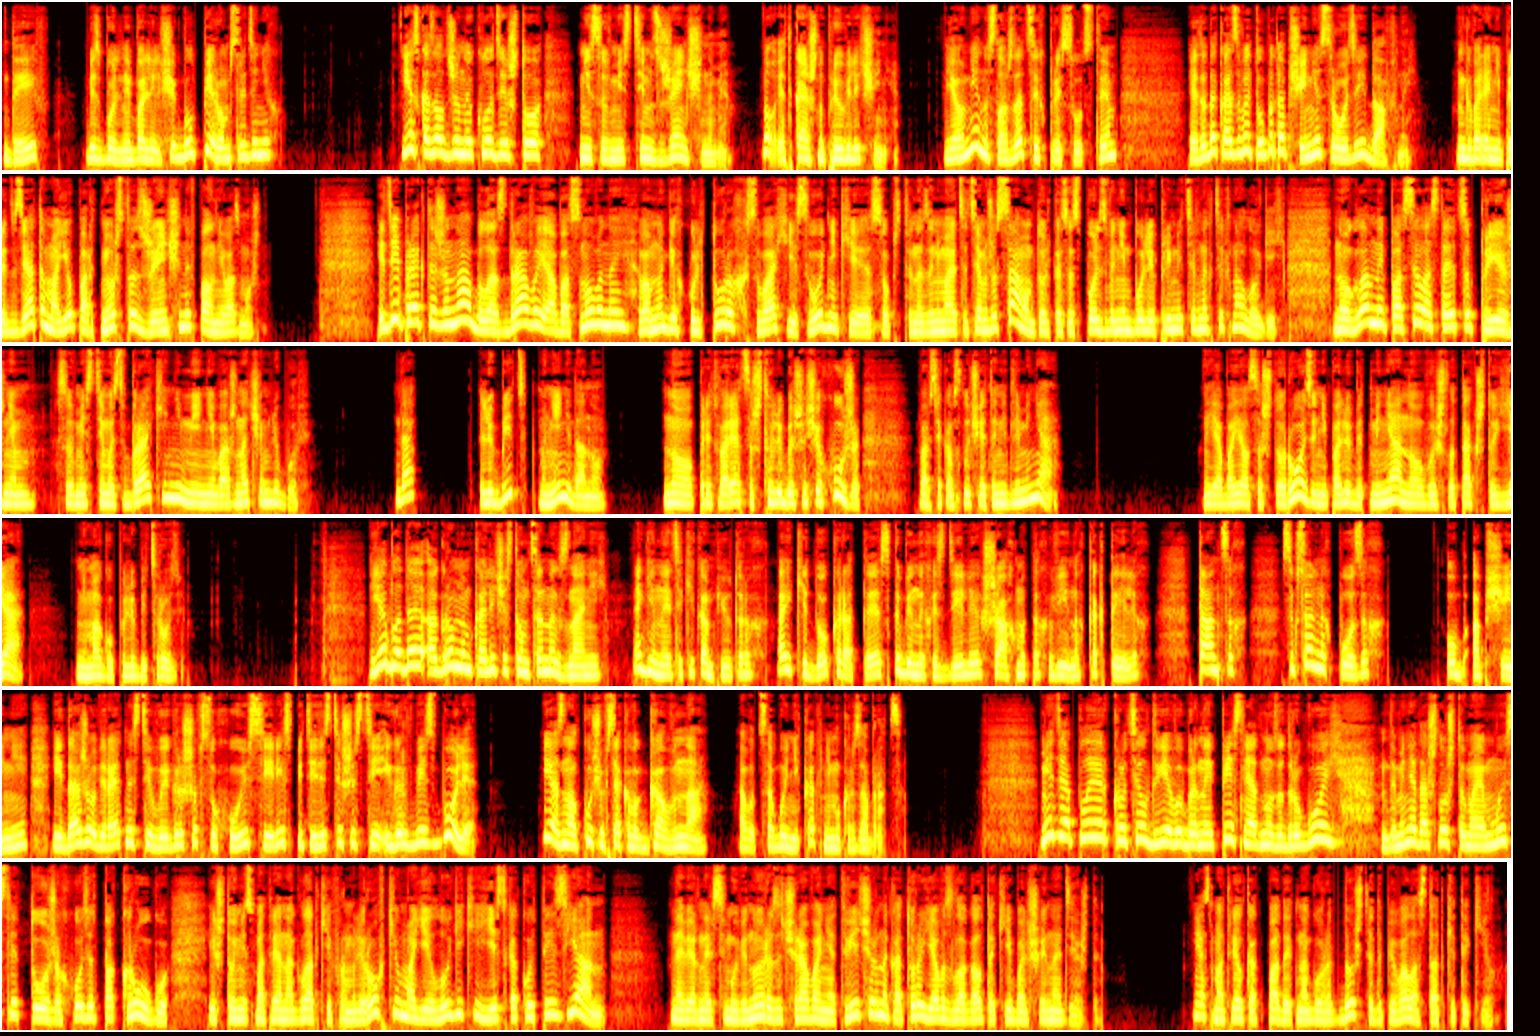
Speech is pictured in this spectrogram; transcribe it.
Дэйв, бейсбольный болельщик, был первым среди них. Я сказал Джину и Клодии, что несовместим с женщинами. Ну, это, конечно, преувеличение. Я умею наслаждаться их присутствием. Это доказывает опыт общения с Рози и Дафной. Говоря непредвзято, мое партнерство с женщиной вполне возможно. Идея проекта «Жена» была здравой и обоснованной. Во многих культурах свахи и сводники, собственно, занимаются тем же самым, только с использованием более примитивных технологий. Но главный посыл остается прежним. Совместимость в браке не менее важна, чем любовь. Да, любить мне не дано. Но притворяться, что любишь, еще хуже. Во всяком случае, это не для меня. Я боялся, что Рози не полюбит меня, но вышло так, что я не могу полюбить Рози. Я обладаю огромным количеством ценных знаний о генетике, компьютерах, айкидо, карате, скобяных изделиях, шахматах, винах, коктейлях, танцах, сексуальных позах, об общении и даже о вероятности выигрыша в сухую серии из 56 игр в бейсболе. Я знал кучу всякого говна, а вот с собой никак не мог разобраться. Медиаплеер крутил две выбранные песни одну за другой. До меня дошло, что мои мысли тоже ходят по кругу, и что, несмотря на гладкие формулировки, в моей логике есть какой-то изъян. Наверное, всему виной разочарование от вечера, на который я возлагал такие большие надежды. Я смотрел, как падает на город дождь, и допивал остатки текила.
